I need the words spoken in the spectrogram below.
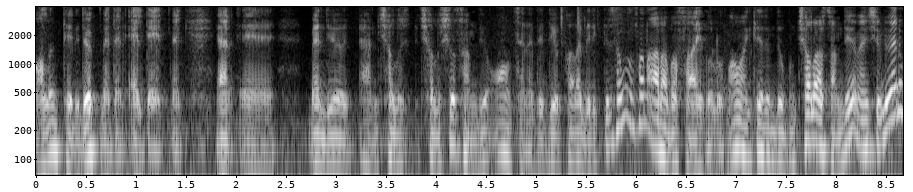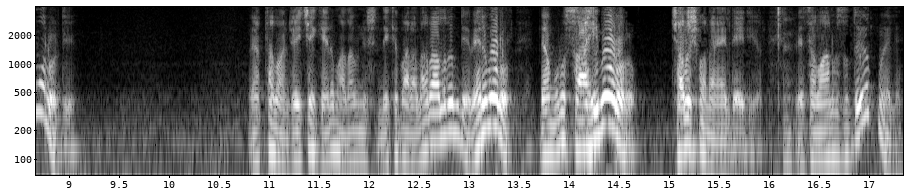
alın teri dökmeden elde etmek. Yani e, ben diyor yani çalış, çalışırsam diyor 10 senede diyor para biriktirirsem ondan sonra araba sahibi olurum. Ama giderim diyor bunu çalarsam diyor ben şimdi benim olur diyor. Ve tabancayı çekerim adamın üstündeki paraları alırım diyor. Benim olur. Ben bunun sahibi olurum. Çalışmadan elde ediyor. Ve zamanımızda da yok mu öyle?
